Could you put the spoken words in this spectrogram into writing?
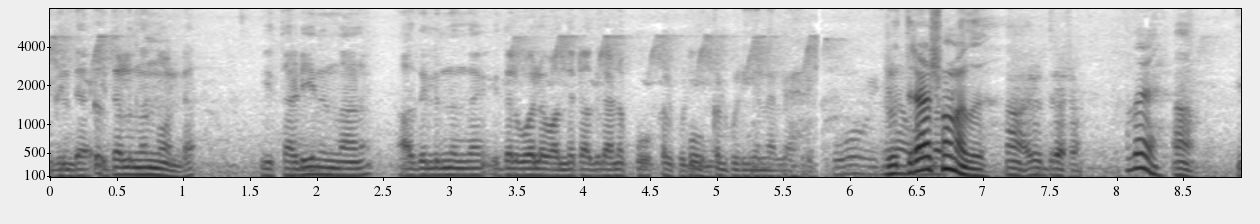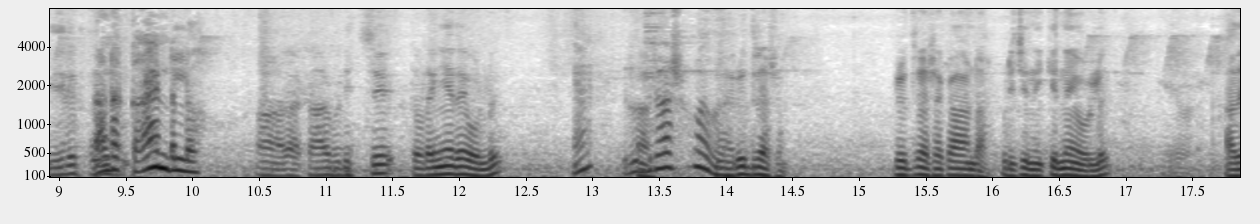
ഇതിന്റെ ഇതിൽ നിന്നുമല്ല. ഈ തടിയിൽ നിന്നാണ് അതിൽ നിന്ന് ഇതേപോലെ വന്നിട്ട് അതിലാണ് പൂക്കൾ പൂക്കൾ പിടിക്കുന്നല്ലേ രുദ്രാക്ഷമാണത് ആ രുദ്രാക്ഷം. അതെ. ആ ഇതിൽ ആ അതാ കാ പിടിച്ച് തുടങ്ങിയതേ ഉള്ളൂ. രുദ്രാക്ഷമാണത് രുദ്രാക്ഷം. രുദ്രാക്ഷ കാണ്ട പിടിച്ച് നിൽക്കുന്നേ ഉള്ളൂ. അത്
